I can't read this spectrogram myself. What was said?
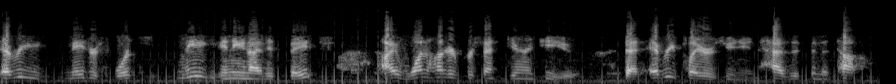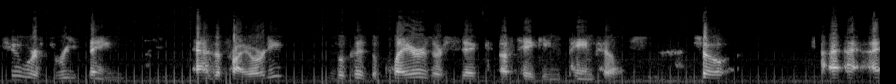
every major sports league in the United States, I 100% guarantee you that every players union has it in the top two or three things as a priority because the players are sick of taking pain pills. So I, I,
